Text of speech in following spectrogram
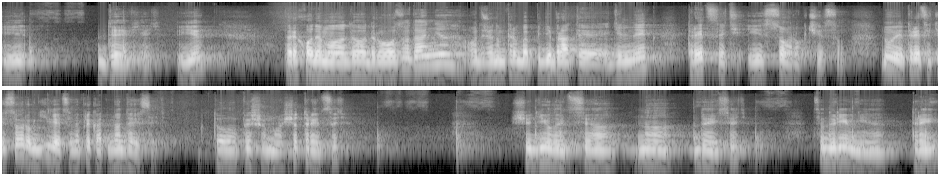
і 9 є. Переходимо до другого завдання. Отже, нам треба підібрати дільник 30 і 40 чисел. Ну і 30 і 40 діляться, наприклад, на 10. То пишемо, що 30, що ділиться на 10, це дорівнює 3.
